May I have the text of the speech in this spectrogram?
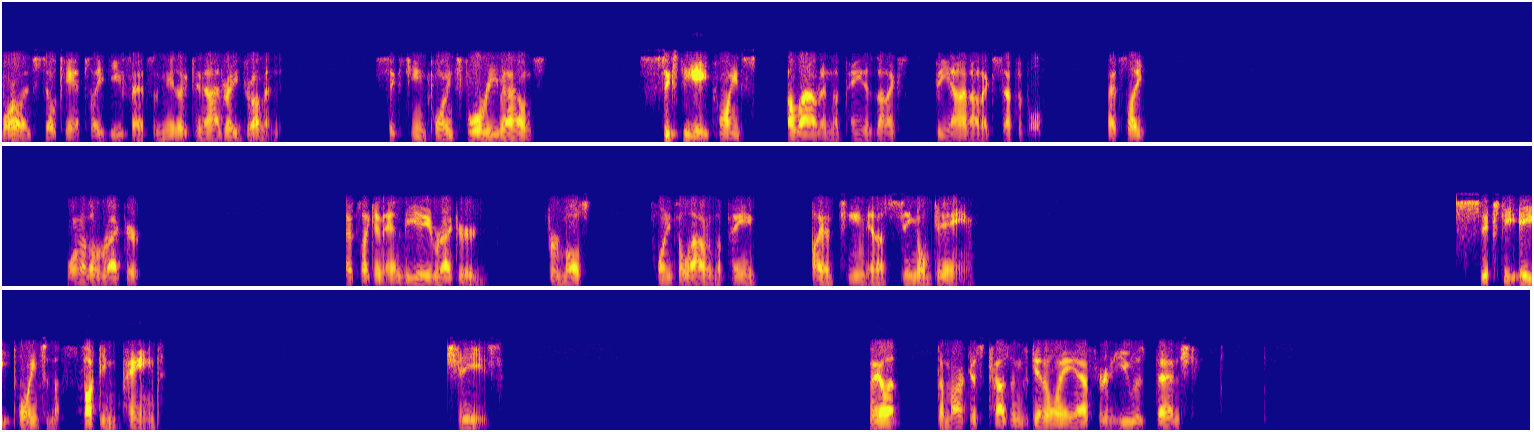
Moreland still can't play defense, and neither can Andre Drummond. 16 points, four rebounds. 68 points allowed in the paint is unex- beyond unacceptable. That's like one of the record. That's like an NBA record for most points allowed in the paint by a team in a single game. Sixty-eight points in the fucking paint. Jeez. They let DeMarcus Cousins get away after he was benched.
